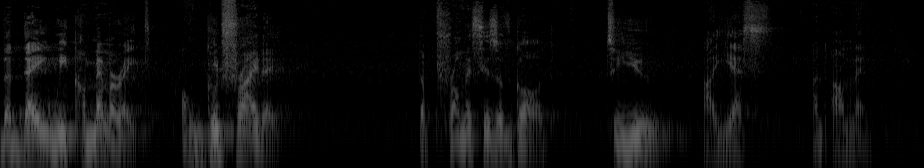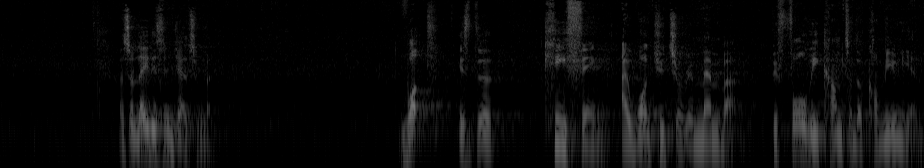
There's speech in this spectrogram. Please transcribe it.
the day we commemorate on Good Friday, the promises of God to you are yes and amen. And so, ladies and gentlemen, what is the key thing I want you to remember before we come to the communion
